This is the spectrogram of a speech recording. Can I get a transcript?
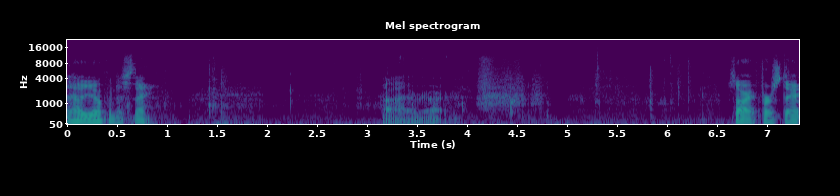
The hell you open this thing? Are. Sorry, first day.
